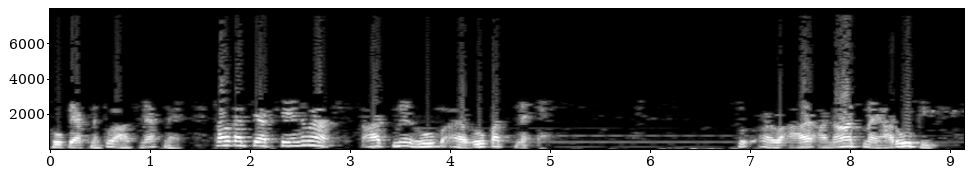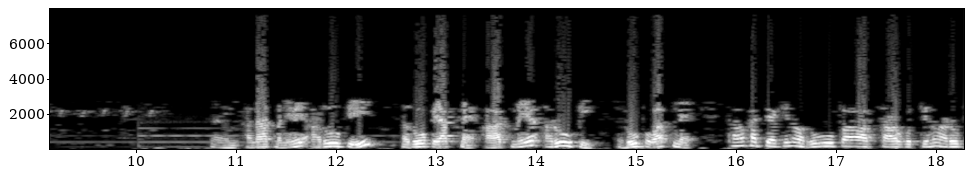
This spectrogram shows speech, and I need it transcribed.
රූපයක් නැතුව ආත්මයක් නැහැ. තව කට්ටියක් කියනවා ආත්මේ රූප රූපත් නැහැ. අනාත්මයි අරූපී. අනාත්ම නෙවෙයි අරූපී රූපයක් නැහැ. ආත්මය අරූපී. රූපවත් නැහැ. තව කට්ටියක් කියනවා රූප අවස්ථාවකුත් තියෙනවා අරූප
